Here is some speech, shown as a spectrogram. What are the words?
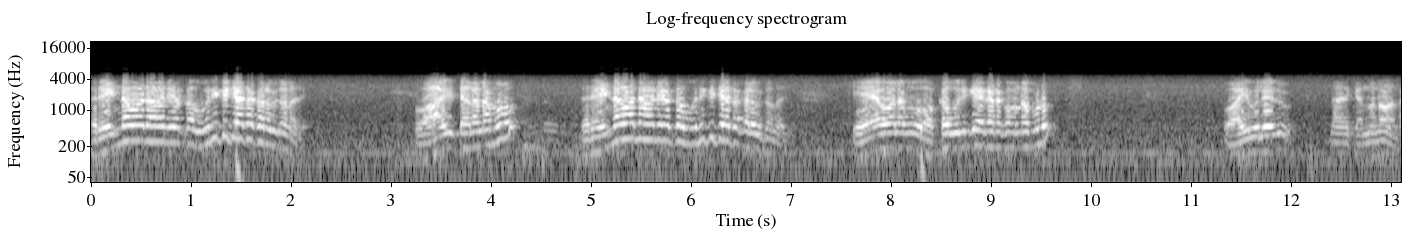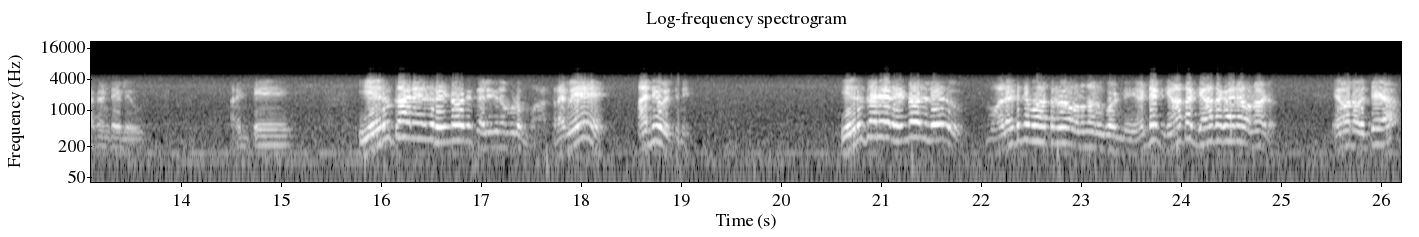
రెండవ దాని యొక్క ఉనికి చేత కలుగుతున్నది. వాయు చలనము రెండవ దాని యొక్క ఉనికి చేత కలుగుతున్నది. కేవలము ఒక్క ఉనికే కనుక ఉన్నప్పుడు వాయువు లేదు దాని కిందనో అంతకంటే లేవు. అంటే ఎరుక అనేది రెండవది కలిగినప్పుడు మాత్రమే అన్నీ వచ్చినాయి. ఎరుక అనేది రెండోది లేదు. మొదటిది మాత్రమే ఉన్నదనుకోండి. అంటే జ్ఞాత జ్ఞాతగానే ఉన్నాడు. ఏమైనా వచ్చాయా?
